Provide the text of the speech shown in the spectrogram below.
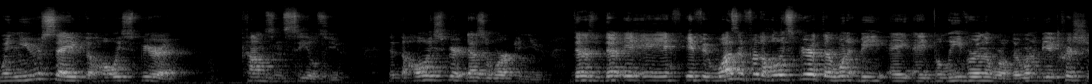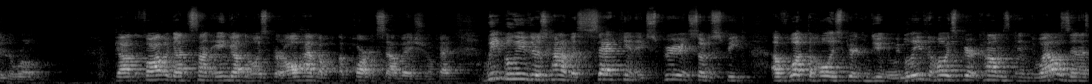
when you're saved, the Holy Spirit comes and seals you. That the Holy Spirit does a work in you. There's, there, if, if it wasn't for the Holy Spirit, there wouldn't be a, a believer in the world. There wouldn't be a Christian in the world. God the Father, God the Son, and God the Holy Spirit all have a, a, part in salvation, okay? We believe there's kind of a second experience, so to speak, of what the Holy Spirit can do. We believe the Holy Spirit comes and dwells in us,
